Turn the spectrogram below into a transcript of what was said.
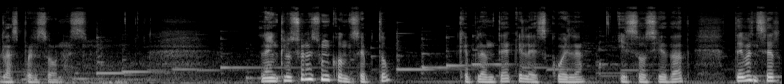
las personas. La inclusión es un concepto que plantea que la escuela y sociedad deben ser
